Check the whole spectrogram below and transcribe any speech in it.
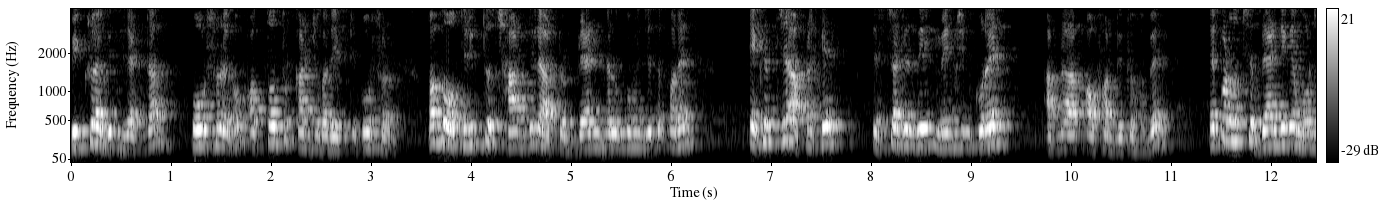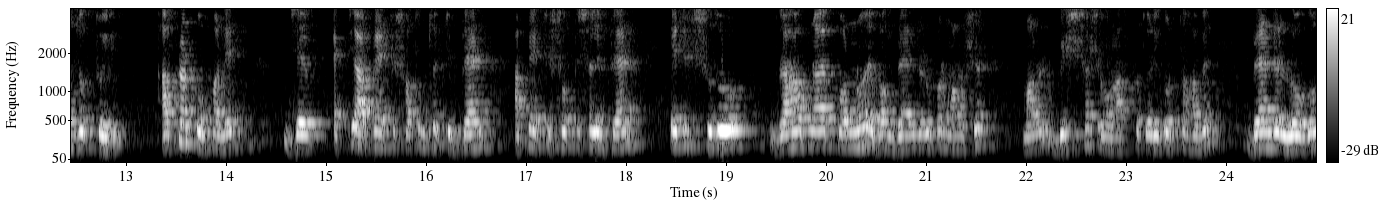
বিক্রয় বৃদ্ধির একটা কৌশল এবং অত্যন্ত কার্যকারী একটি কৌশল। তবে অতিরিক্ত ছাড় দিলে আপনার ব্র্যান্ড ভ্যালু কমে যেতে পারে। এক্ষেত্রে আপনাকে স্ট্র্যাটেজি মেনটেন করে আপনার অফার দিতে হবে। এরপর হচ্ছে ব্র্যান্ডিংয়ে মনোযোগ তৈরি। আপনার কোম্পানির যে একটি, আপনি একটি স্বতন্ত্র একটি ব্র্যান্ড আপনি একটি শক্তিশালী ব্র্যান্ড এটি শুধু গ্রাহক নয়, পণ্য এবং ব্র্যান্ডের উপর মানুষের মানুষ বিশ্বাস এবং আস্থা তৈরি করতে হবে। ব্র্যান্ডের লোগো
